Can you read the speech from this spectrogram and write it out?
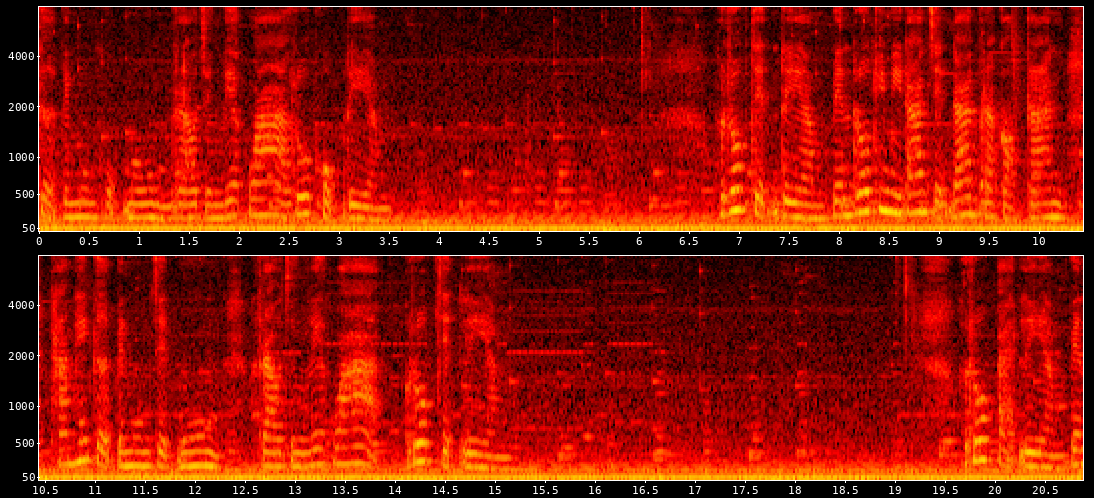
เกิดเป็นมุมหกมุม เราจึงเรียกว่า รูปหกเหลี่ยม รูปเจ็ดเหลี่ยม เป็นรูปที่มีด้านเจ็ดด้านประกอบกันทำให้เกิดเป็นมุมเจ็ดมุม เราจึงเรียกว่า รูปเจ็ดเหลี่ยม รูปแปดเหลี่ยม เป็น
